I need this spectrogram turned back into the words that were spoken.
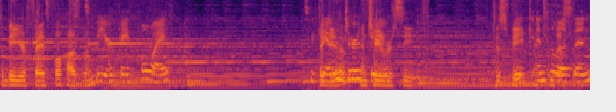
To be your faithful husband, To Be your faithful wife. To, to give, and to receive. and to receive. To speak, speak and to listen.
